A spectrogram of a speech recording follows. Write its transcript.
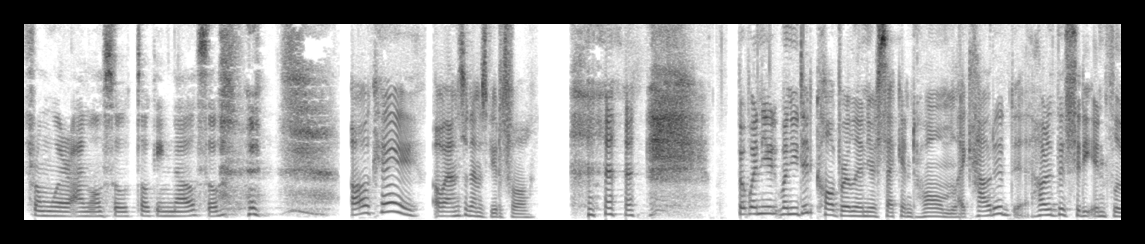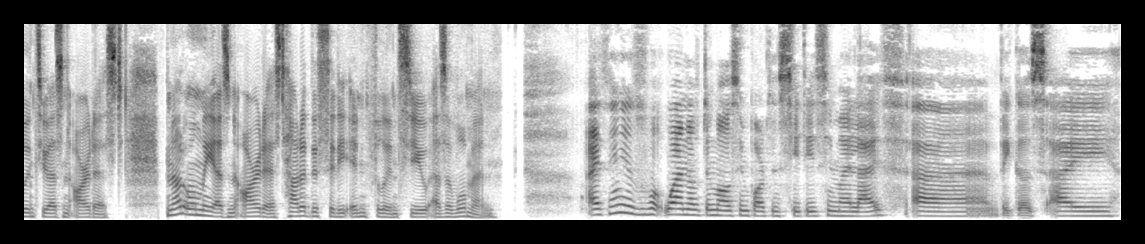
from where I'm also talking now. So, okay. Oh, Amsterdam is beautiful. but when you when you did call Berlin your second home, like how did how did the city influence you as an artist? Not only as an artist, how did the city influence you as a woman? I think it's one of the most important cities in my life uh, because I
